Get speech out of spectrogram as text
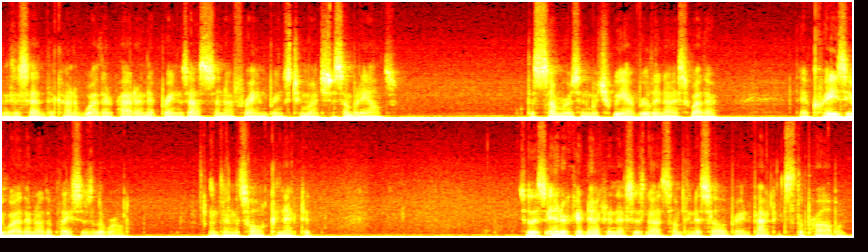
As I said, the kind of weather pattern that brings us enough rain brings too much to somebody else the summers in which we have really nice weather. They have crazy weather in other places of the world. And then it's all connected. So this interconnectedness is not something to celebrate. In fact, it's the problem.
